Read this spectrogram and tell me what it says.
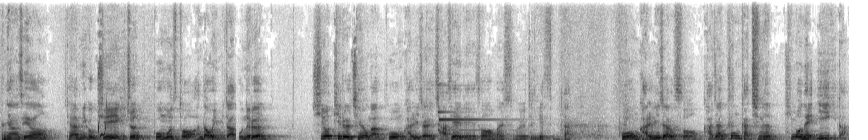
안녕하세요. 대한민국 GA 기준 보험몬스터 한다호입니다. 오늘은 COT를 채용한 보험 관리자의 자세에 대해서 말씀을 드리겠습니다. 보험 관리자로서 가장 큰 가치는 팀원의 이익이다.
